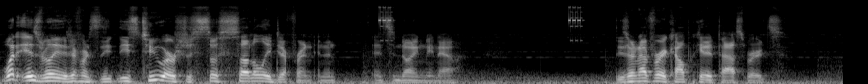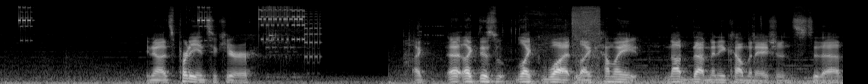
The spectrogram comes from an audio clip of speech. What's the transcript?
What is really the difference? These two are just so subtly different, and it's annoying me now. These are not very complicated passwords. You know, it's pretty insecure. Like, uh, like there's, like, what? Like, how many... Not that many combinations to that.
